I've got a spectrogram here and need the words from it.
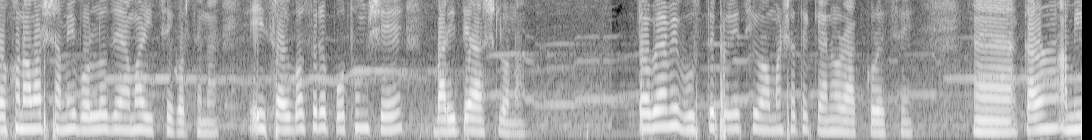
তখন আমার স্বামী বলল যে, আমার ইচ্ছে করছে না। এই ছয় বছরে প্রথম সে বাড়িতে আসলো না। তবে আমি বুঝতে পেরেছি ও আমার সাথে কেন রাগ করেছে। কারণ আমি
